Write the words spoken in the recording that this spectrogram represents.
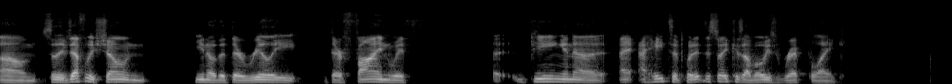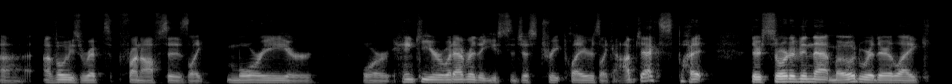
Um, so they've definitely shown, you know, that they're really they're fine with being in a. I, I hate to put it this way because I've always ripped like uh, I've always ripped front offices like Morey or or Hinkie or whatever that used to just treat players like objects, but they're sort of in that mode where they're like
